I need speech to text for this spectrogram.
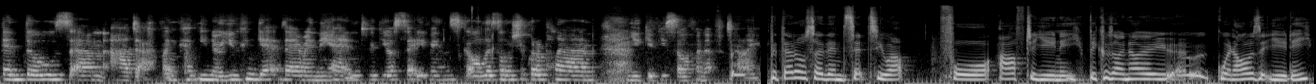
then those um, add up, and can, you know you can get there in the end with your savings goal as long as you've got a plan. You give yourself enough time. But that also then sets you up for after uni because I know uh, when I was at uni,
